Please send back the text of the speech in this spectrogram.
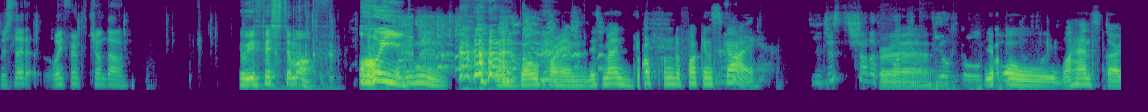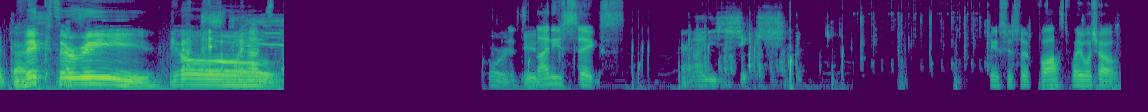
Just let it, wait for him to jump down. Do we fist him off? Oi! What do you mean? Don't go for him. This man dropped from the fucking sky. You just shot a Bruh. fucking field goal. Yo, bro. my hand start, guys. That's- Victory! Yo! My hands- Court, It's dude. 96. 96. Thinks you're so fast. Wait, watch out.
